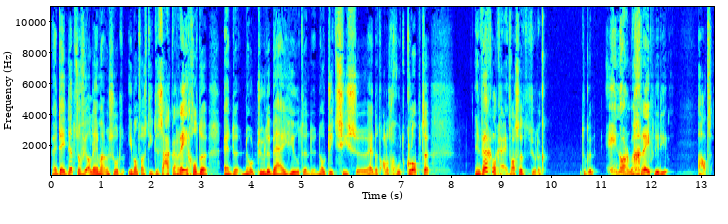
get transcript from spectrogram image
hij deed net alsof hij alleen maar een soort iemand was die de zaken regelde. En de notulen bijhield en de notities, eh, hè, dat alles goed klopte. In werkelijkheid was het natuurlijk, natuurlijk een enorme greep die hij had.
